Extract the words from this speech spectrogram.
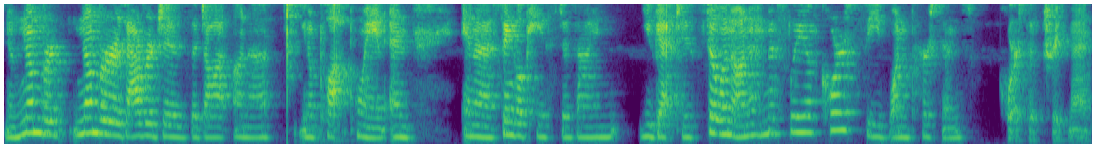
you know number numbers averages a dot on a you know plot point and in a single case design you get to still anonymously of course see one person's course of treatment,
